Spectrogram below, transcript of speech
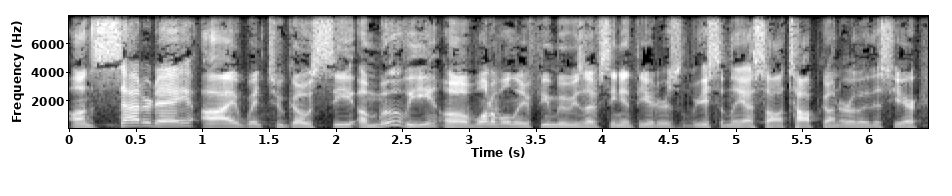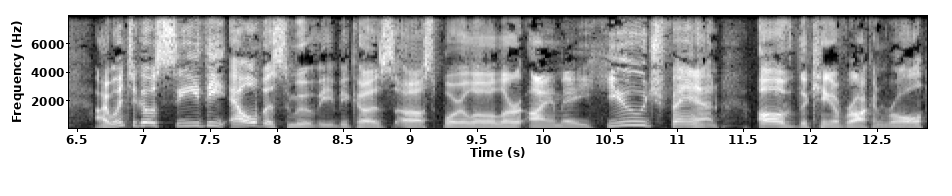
On Saturday, I went to go see a movie. Uh, one of only a few movies I've seen in theaters recently. I saw Top Gun earlier this year. I went to go see the Elvis movie because, uh, spoiler alert, I am a huge fan of the King of Rock and Roll,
